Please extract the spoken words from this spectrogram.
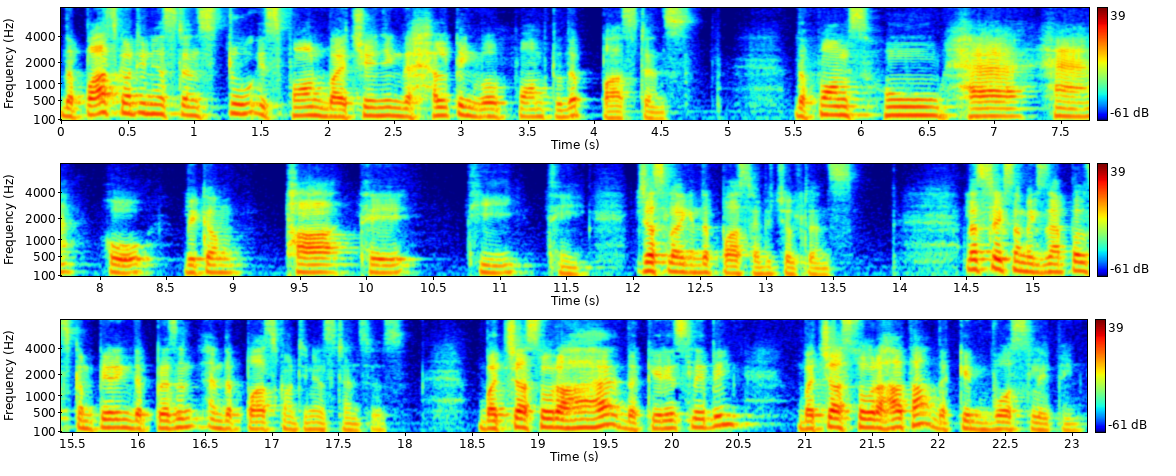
The past continuous tense too is formed by changing the helping verb form to the past tense. The forms hu, ha, ha, ho become tha, the, thi, thi, just like in the past habitual tense. Let's take some examples comparing the present and the past continuous tenses. Bacha so raha hai, the kid is sleeping. Bacha so raha tha, the kid was sleeping.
